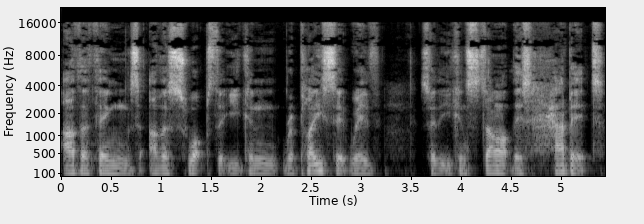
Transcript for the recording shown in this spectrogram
other things, other swaps that you can replace it with so that you can start this habit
